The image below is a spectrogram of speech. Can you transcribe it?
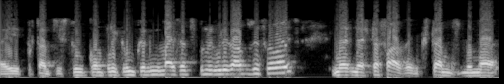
É? E, portanto, isto complica um bocadinho mais a disponibilidade dos enfermeiros nesta fase em que estamos numa,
